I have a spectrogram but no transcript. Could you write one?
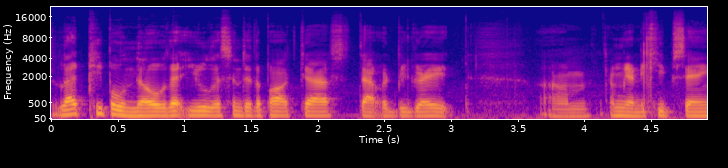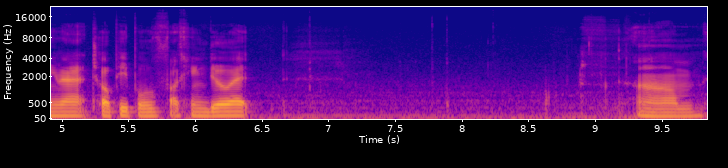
let people know that you listen to the podcast. That would be great. Um, I'm going to keep saying that till people fucking do it. Um,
